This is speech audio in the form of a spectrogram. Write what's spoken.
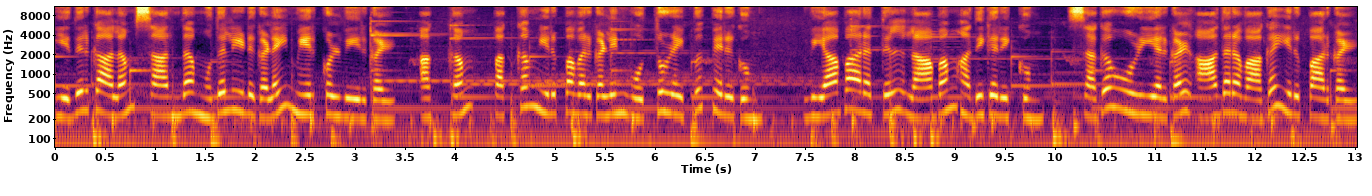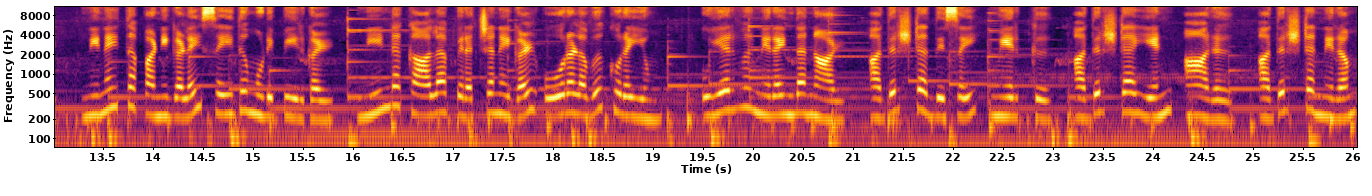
எதிர்காலம் சார்ந்த முதலீடுகளை மேற்கொள்வீர்கள். அக்கம் பக்கம் இருப்பவர்களின் ஒத்துழைப்பு பெருகும். வியாபாரத்தில் லாபம் அதிகரிக்கும். சக ஊழியர்கள் ஆதரவாக இருப்பார்கள். நினைத்த பணிகளை செய்து முடிப்பீர்கள். நீண்ட கால பிரச்சனைகள் ஓரளவு குறையும். உயர்வு நிறைந்த நாள். அதிர்ஷ்ட திசை மேற்கு. அதிர்ஷ்ட எண் ஆறு. அதிர்ஷ்ட நிறம்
